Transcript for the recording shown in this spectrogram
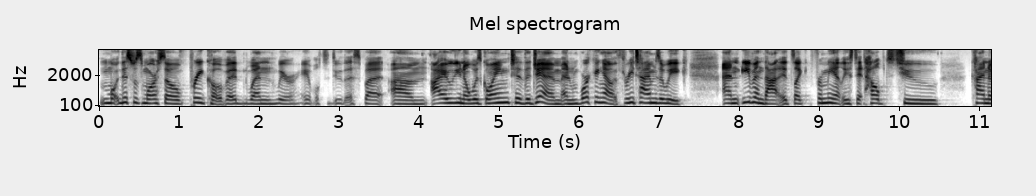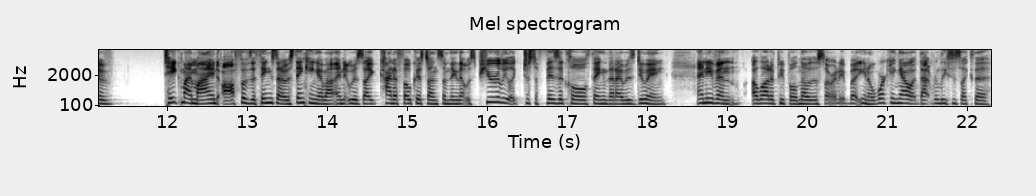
more, this was more so pre-COVID when we were able to do this. But um, I, you know, was going to the gym and working out three times a week, and even that, it's like for me at least, it helped to kind of take my mind off of the things that I was thinking about. And it was like kind of focused on something that was purely like just a physical thing that I was doing. And even a lot of people know this already, but you know, working out that releases like the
